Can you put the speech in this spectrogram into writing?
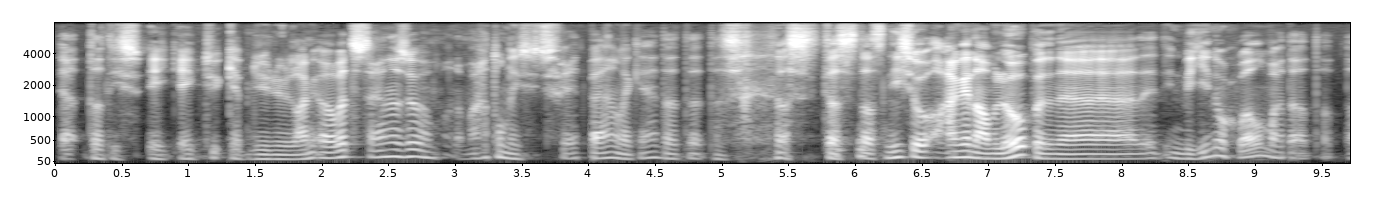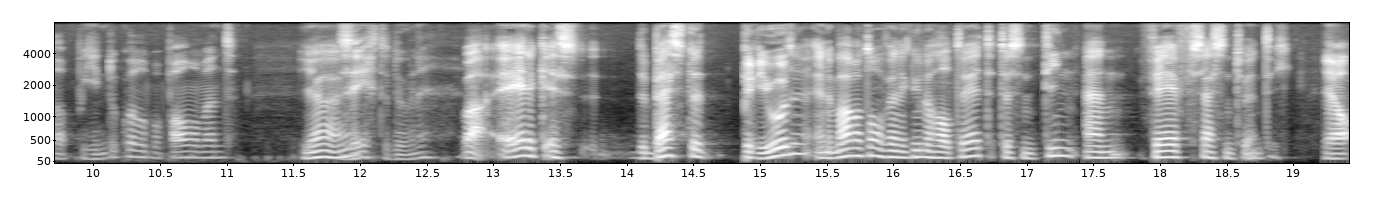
ja, dat is, ik, ik, ik heb nu, nu lange wedstrijden en zo, maar een marathon is iets vrij pijnlijk. Hè? Dat, dat, dat, is, dat, is, dat, is, dat is niet zo aangenaam lopen. Eh, in het begin nog wel, maar dat, dat, dat begint ook wel op een bepaald moment Ja, hè. zeer te doen. Hè? Maar eigenlijk is de beste periode in de marathon, vind ik nu nog altijd, tussen 10 en 5, 26. Ja,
